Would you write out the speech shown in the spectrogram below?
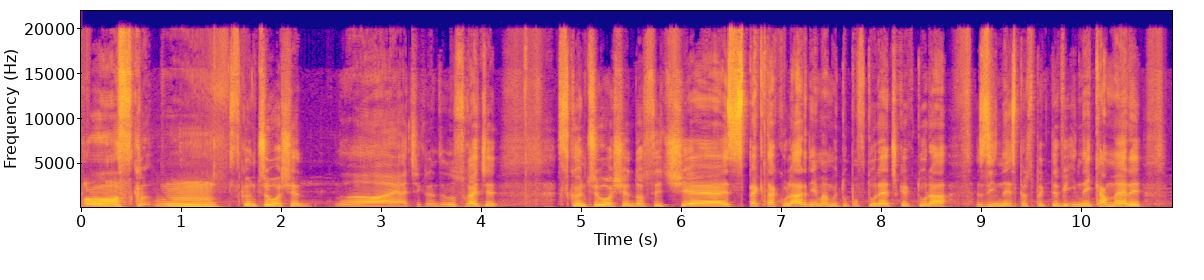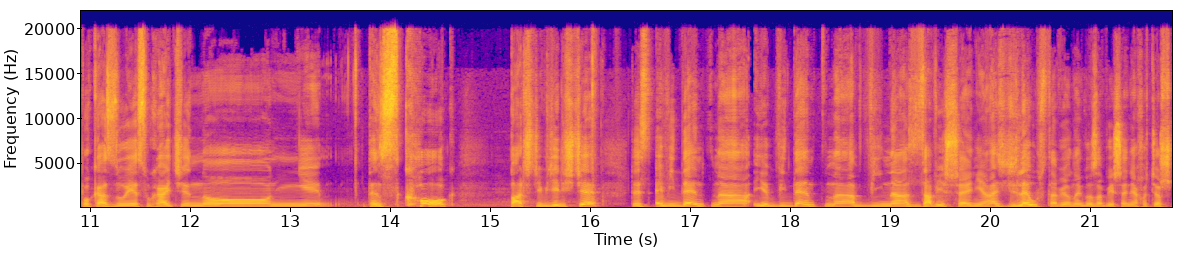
O, sko- mm, skończyło się. No, ja cię kręcę. No słuchajcie, skończyło się dosyć e, spektakularnie. Mamy tu powtóreczkę, która z, innej, z perspektywy innej kamery pokazuje, słuchajcie, no nie. Ten skok, patrzcie, widzieliście? To jest ewidentna, ewidentna wina zawieszenia, źle ustawionego zawieszenia, chociaż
